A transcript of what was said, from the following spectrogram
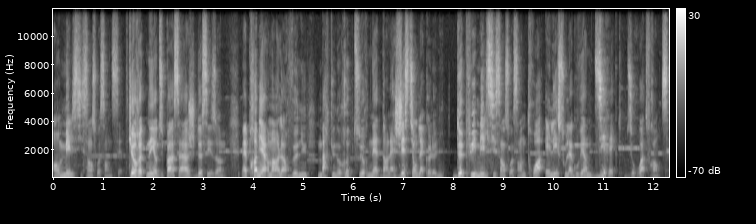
en 1667. Que retenir du passage de ces hommes? Mais premièrement, leur venue marque une rupture nette dans la gestion de la colonie. Depuis 1663, elle est sous la gouverne directe du roi de France,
